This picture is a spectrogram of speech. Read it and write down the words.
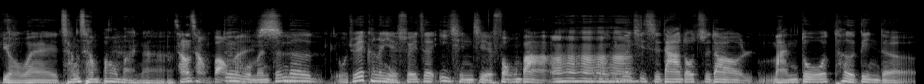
有哎、欸，场场爆满啊，常常爆满。对，我们真的，我觉得可能也随着疫情解封吧。因为其实大家都知道，蛮多特定的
